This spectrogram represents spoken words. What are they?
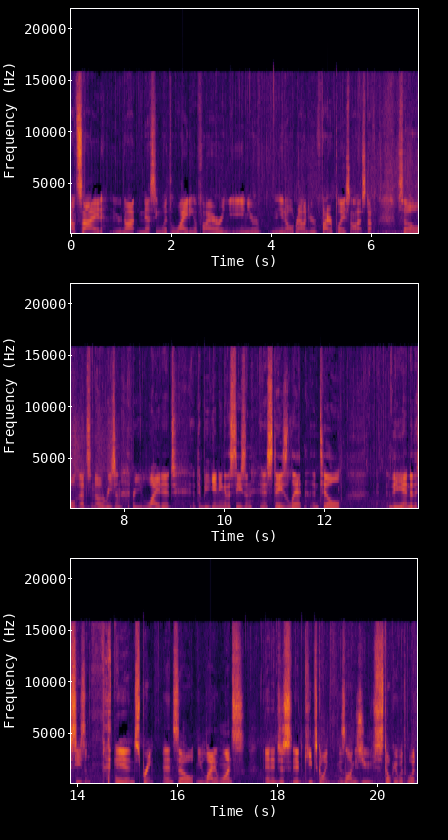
outside. You're not messing with lighting a fire in, in your, you know, around your fireplace and all that stuff. So that's another reason. You light it at the beginning of the season and it stays lit until the end of the season in spring. And so you light it once and it just it keeps going as long as you stoke it with wood.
